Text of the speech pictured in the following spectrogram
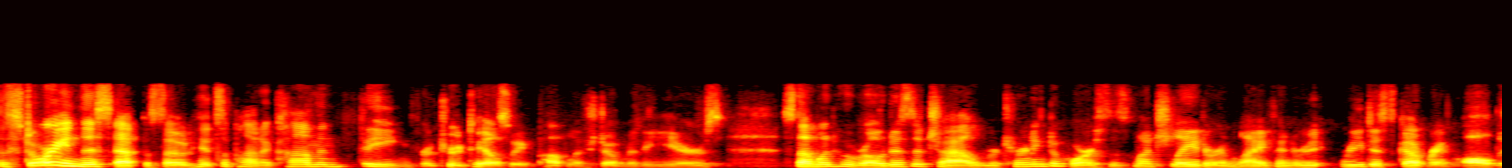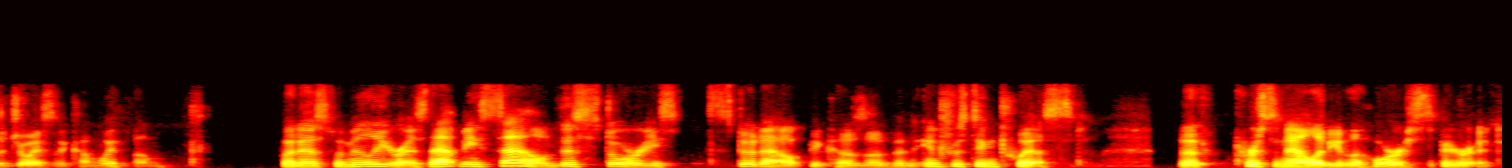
The story in this episode hits upon a common theme for true tales we've published over the years. Someone who rode as a child returning to horses much later in life and re- rediscovering all the joys that come with them. But as familiar as that may sound, this story stood out because of an interesting twist the personality of the horse, Spirit.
